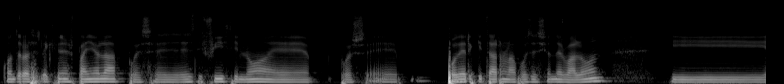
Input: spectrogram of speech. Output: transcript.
contra la selección española pues eh, es difícil ¿no? pues, poder quitarnos la posesión del balón y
